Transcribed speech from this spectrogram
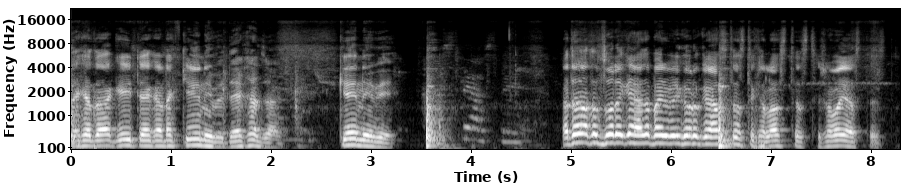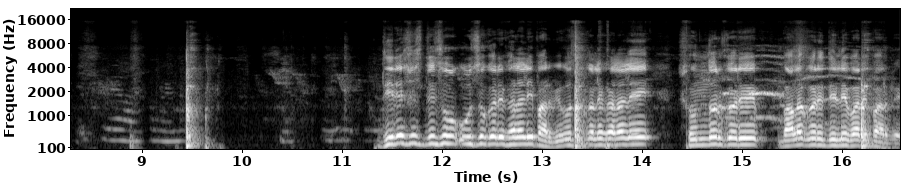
দেখা যাক, এই টাকাটা কে নেবে? দেখা যাক। কে নেবে? এত এত জোরে কে বাইরে বাইরে করো কে আস্তে আস্তে খেলো, আস্তে আস্তে, সবাই আস্তে আস্তে। ধীরে সুস্থ উঁচু করে ফেলালেই পারবে, উঁচু করে ফেলালে সুন্দর করে, ভালো করে দিলে পারে পারবে।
